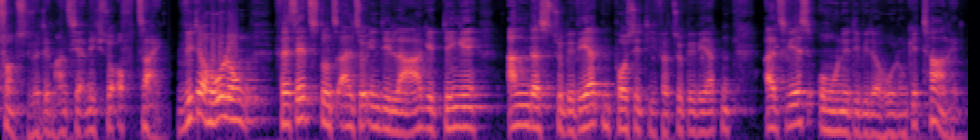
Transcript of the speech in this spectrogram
Sonst würde man es ja nicht so oft zeigen. Wiederholung versetzt uns also in die Lage, Dinge anders zu bewerten, positiver zu bewerten, als wir es ohne die Wiederholung getan hätten.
